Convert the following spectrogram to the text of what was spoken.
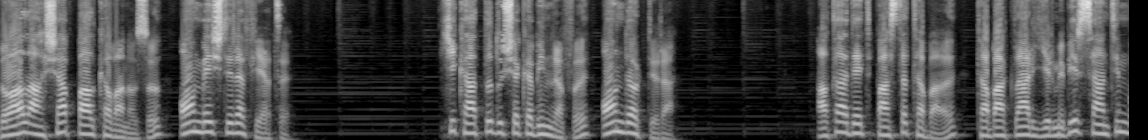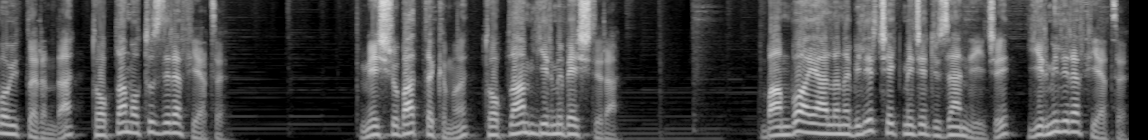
Doğal ahşap bal kavanozu, 15 lira fiyatı. 2 katlı duşakabin rafı, 14 lira. 6 adet pasta tabağı, tabaklar 21 santim boyutlarında, toplam 30 lira fiyatı. Meşrubat takımı, toplam 25 lira. Bambu ayarlanabilir çekmece düzenleyici, 20 lira fiyatı.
